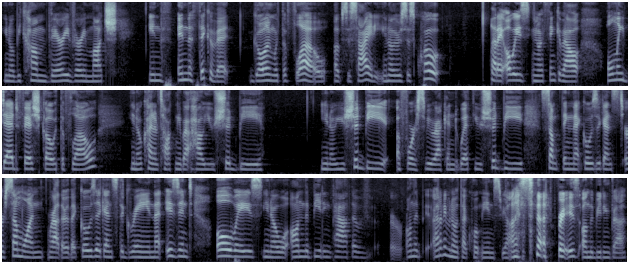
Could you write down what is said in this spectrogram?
you know, become very, very much in in the thick of it, going with the flow of society. You know, there's this quote that I always, you know, think about only dead fish go with the flow, you know, kind of talking about how you should be you know, you should be a force to be reckoned with. You should be something that goes against, or someone rather, that goes against the grain, that isn't always, you know, on the beating path of, or on the, I don't even know what that quote means, to be honest, that phrase, on the beating path.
